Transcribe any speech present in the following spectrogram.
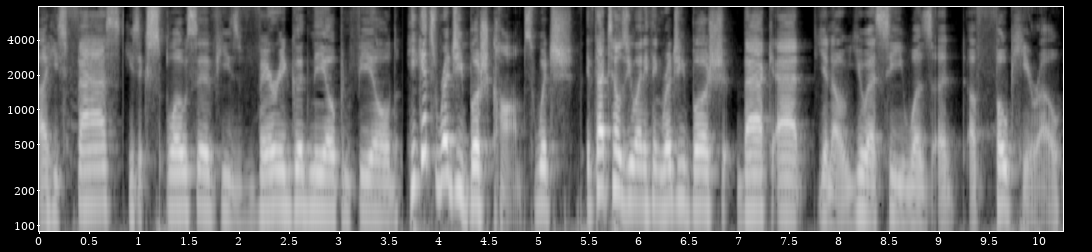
Uh, he's fast, he's explosive, he's very good in the open field. He gets Reggie Bush comps, which, if that tells you anything, Reggie Bush back at, you know, USC was a, a folk hero.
